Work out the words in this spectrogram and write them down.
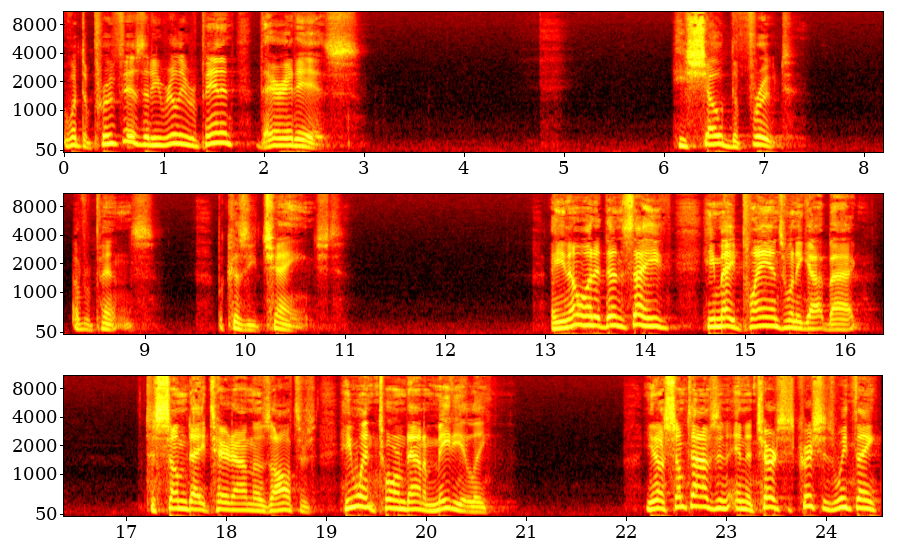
what the proof is that he really repented? There it is. He showed the fruit of repentance because he changed. And you know what? It doesn't say he, he made plans when he got back to someday tear down those altars. He went and tore them down immediately. You know, sometimes in, in the church as Christians, we think,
